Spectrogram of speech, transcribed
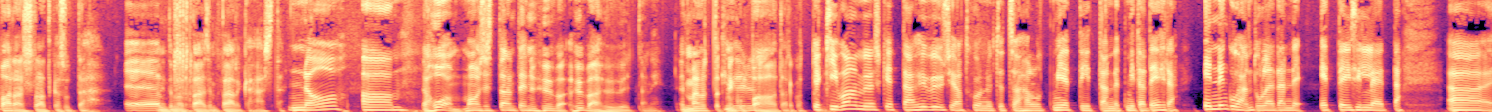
paras ratkaisu tähän? mitä mä pääsen pälkähästä. No, um, Ja huom, mä oon siis tämän tehnyt hyvä, hyvää hyvyyttäni. Et mä en ole niin pahaa ja tarkoittanut. kiva myöskin, että tämä hyvyys jatkuu nyt, että sä haluat miettiä tänne, että mitä tehdä ennen kuin hän tulee tänne, ettei silleen, että ää,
